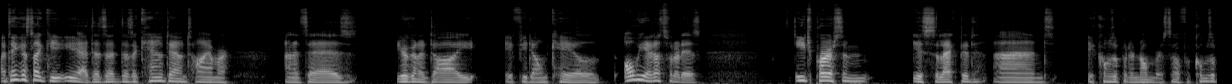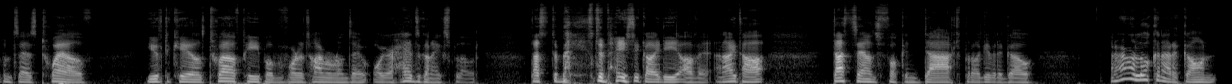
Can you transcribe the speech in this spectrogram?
I think it's like yeah, there's a there's a countdown timer, and it says you're gonna die if you don't kill. Oh yeah, that's what it is. Each person is selected, and it comes up with a number. So if it comes up and says twelve, you have to kill twelve people before the timer runs out, or your head's gonna explode. That's the the basic idea of it. And I thought that sounds fucking daft, but I'll give it a go. And I remember looking at it going,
